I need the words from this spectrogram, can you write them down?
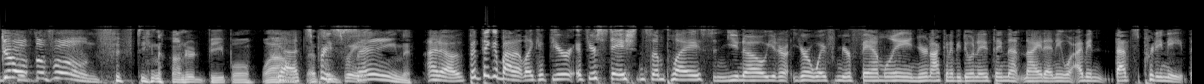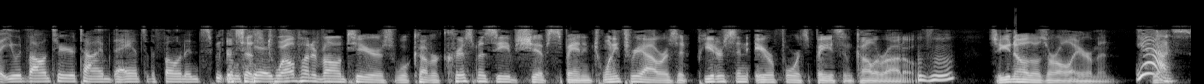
get off the phone. 1,500 people. Wow. Yeah, it's That's pretty sweet. insane. I know, but think about it. Like if you're if you're stationed someplace and you know you're you're away from your family and you're not going to be doing anything that night anyway. I mean, that's pretty neat that you would volunteer your time to answer the phone and sweet It little says kids. 1,200 volunteers will cover Christmas Eve shifts spanning 23 hours at Peterson Air Force Base in Colorado. Mm-hmm. So you know those are all airmen. Yeah. Yes.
